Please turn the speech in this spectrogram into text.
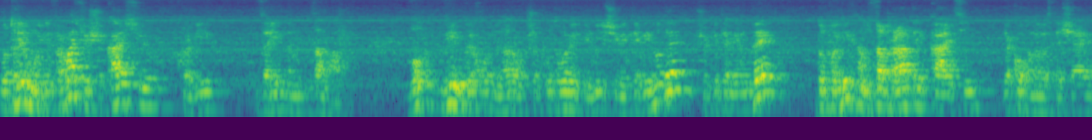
отримують інформацію, що кальцію в крові за рівнем завалу. Бо він приходить на рок, щоб утворити більше вітаміну Д, щоб вітамін Д допоміг нам забрати кальцій, якого не вистачає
